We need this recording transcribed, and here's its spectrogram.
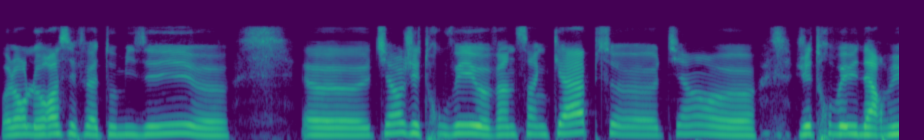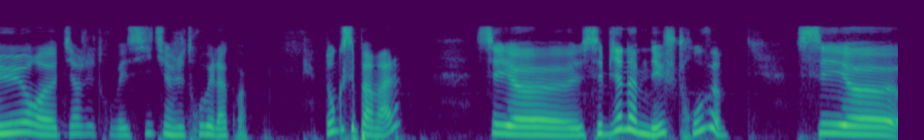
ou alors le rat s'est fait atomiser. tiens, j'ai trouvé euh, 25 caps. tiens, j'ai trouvé une armure. tiens, j'ai trouvé ci. Tiens, j'ai trouvé là quoi. Donc c'est pas mal. C'est bien amené, je trouve. C'est euh,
